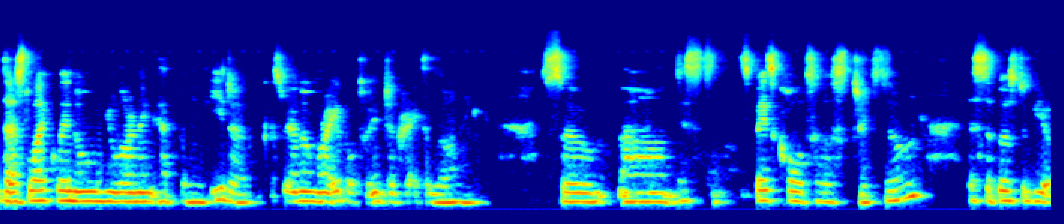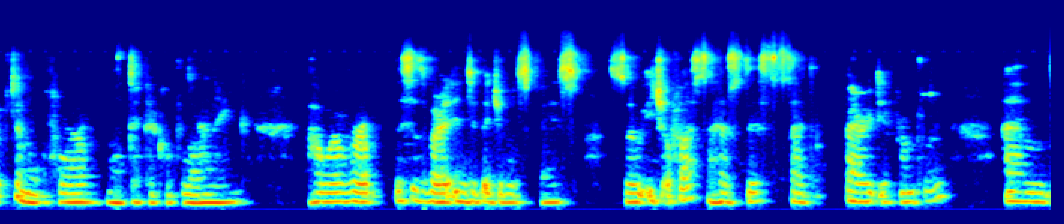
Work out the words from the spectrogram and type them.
there's likely no new learning happening either because we are no more able to integrate the learning. So uh, this space called a stretch zone is supposed to be optimal for more difficult learning. However, this is a very individual space. So each of us has this set very differently. And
